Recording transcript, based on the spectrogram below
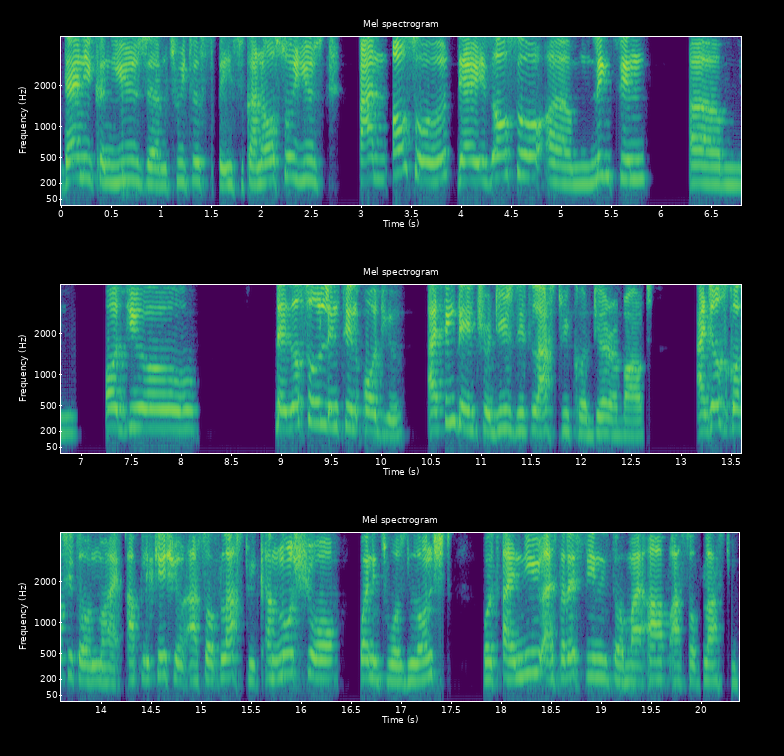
then you can use um, Twitter Space. You can also use, and also there is also um, LinkedIn um, audio. There's also LinkedIn audio. I think they introduced it last week or thereabout. I just got it on my application as of last week. I'm not sure when it was launched, but I knew I started seeing it on my app as of last week,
